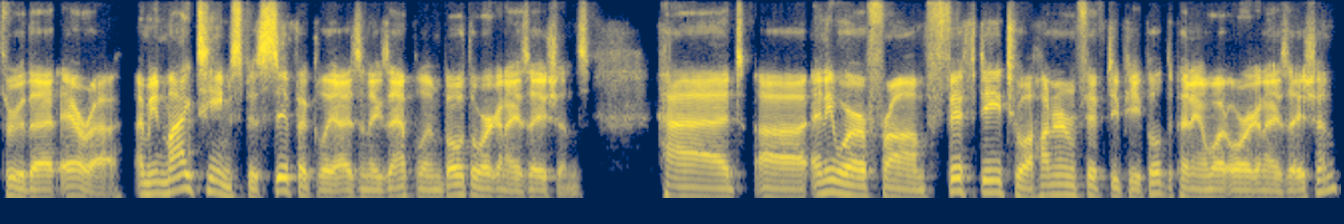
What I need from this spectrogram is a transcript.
through that era. I mean, my team specifically, as an example, in both organizations, had uh, anywhere from 50 to 150 people, depending on what organization,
